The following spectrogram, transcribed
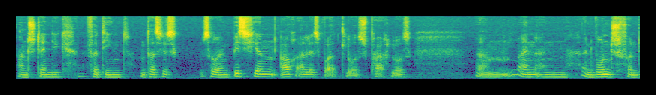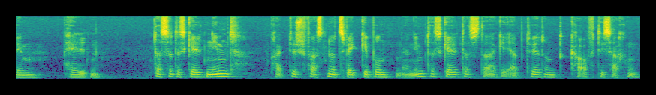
anständig verdient. Und das ist so ein bisschen auch alles wortlos, sprachlos, ähm, ein, ein, ein Wunsch von dem Helden, dass er das Geld nimmt praktisch fast nur zweckgebunden. Er nimmt das Geld, das da geerbt wird und kauft die Sachen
